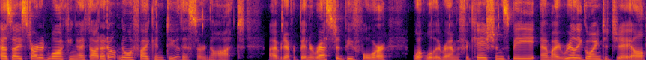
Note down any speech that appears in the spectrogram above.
As I started walking, I thought, I don't know if I can do this or not. I've never been arrested before. What will the ramifications be? Am I really going to jail?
